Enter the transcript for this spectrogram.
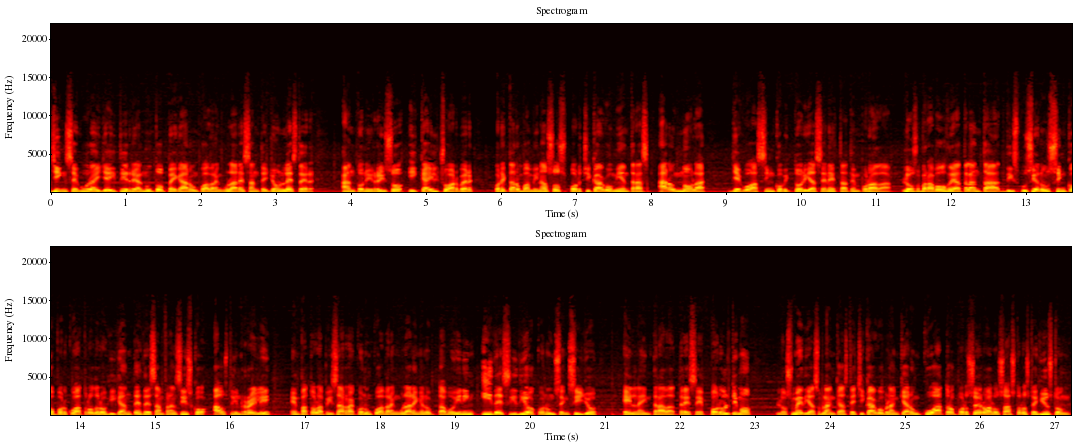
Jim Segura y JT Realmuto pegaron cuadrangulares ante John Lester. Anthony Rizzo y Kyle Schwarber conectaron bambinazos por Chicago, mientras Aaron Nola llegó a cinco victorias en esta temporada. Los Bravos de Atlanta dispusieron 5 por 4 de los gigantes de San Francisco. Austin Riley empató la pizarra con un cuadrangular en el octavo inning y decidió con un sencillo en la entrada 13. Por último, los Medias Blancas de Chicago blanquearon 4 por 0 a los Astros de Houston.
